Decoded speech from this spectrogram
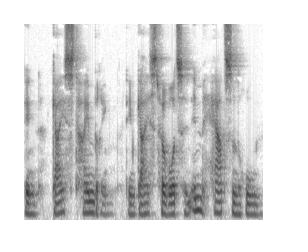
den Geist heimbringen, den Geist verwurzeln, im Herzen ruhen.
